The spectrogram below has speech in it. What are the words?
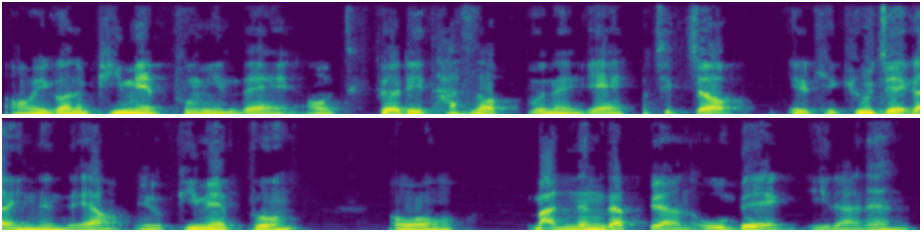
어, 이거는 비매품인데, 어, 특별히 다섯 분에게 직접 이렇게 교재가 있는데요. 이 비매품, 어, 만능 답변 500이라는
